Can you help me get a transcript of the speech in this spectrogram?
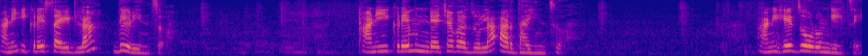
आणि इकडे साईडला दीड इंच. आणि इकडे मुंड्याच्या बाजूला अर्धा इंच. आणि हे जोडून घ्यायचे.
